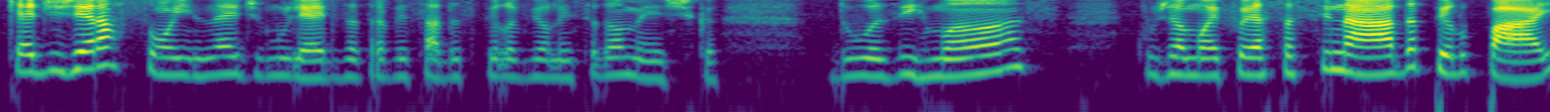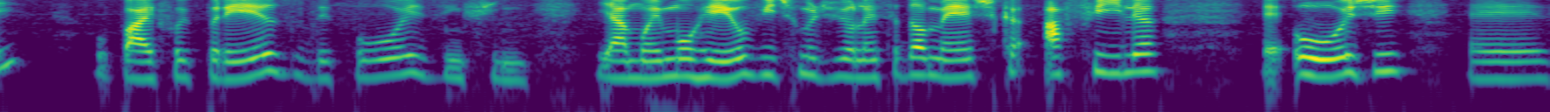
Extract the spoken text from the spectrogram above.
que é de gerações, né, de mulheres atravessadas pela violência doméstica. Duas irmãs cuja mãe foi assassinada pelo pai, o pai foi preso depois, enfim, e a mãe morreu vítima de violência doméstica. A filha, é, hoje, é,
